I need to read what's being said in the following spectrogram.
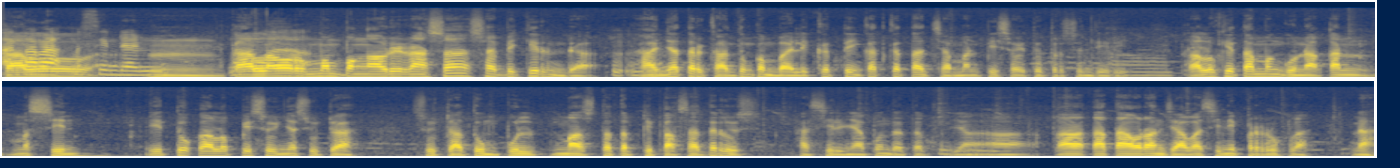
antara mesin dan hmm, manual? kalau mempengaruhi rasa saya pikir enggak. Hanya tergantung kembali ke tingkat ketajaman pisau itu tersendiri. Oh, kalau kita menggunakan mesin itu kalau pisaunya sudah sudah tumpul mas tetap dipaksa terus hasilnya pun tetap ya uh, ka- kata orang Jawa sini peruh lah. Nah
